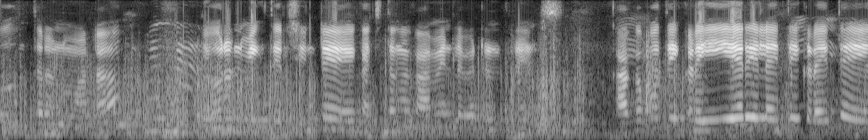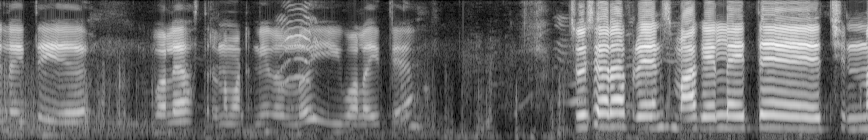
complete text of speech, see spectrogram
వదులుతారనమాట ఎవరైనా మీకు తెలిసింటే ఖచ్చితంగా కామెంట్లో పెట్టండి ఫ్రెండ్స్. కాకపోతే ఇక్కడ ఈ ఏరియాలో అయితే ఇక్కడైతే వీళ్ళైతే వల వేస్తారనమాట నీళ్ళల్లో ఈ వల అయితే. చూసారా ఫ్రెండ్స్? మాకెళ్ళి అయితే చిన్న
